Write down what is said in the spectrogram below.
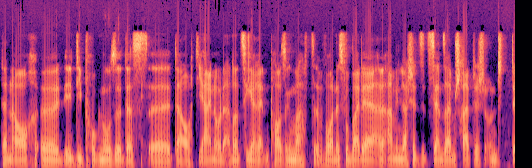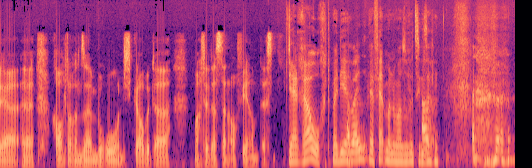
dann auch äh, die Prognose, dass äh, da auch die eine oder andere Zigarettenpause gemacht worden ist. Wobei der Armin Laschet sitzt ja an seinem Schreibtisch und der äh, raucht auch in seinem Büro und ich glaube, da macht er das dann auch währenddessen. Der raucht, bei dir aber erfährt man immer so witzige aber, Sachen.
